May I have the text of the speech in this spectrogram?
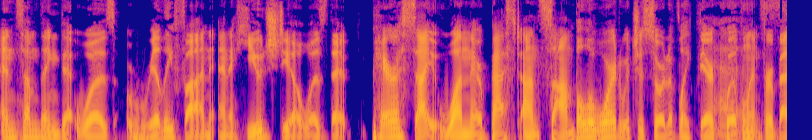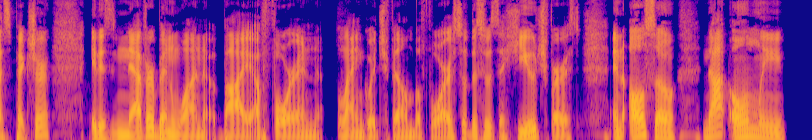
And something that was really fun and a huge deal was that Parasite won their Best Ensemble Award, which is sort of like their equivalent for Best Picture. It has never been won by a foreign language film before. So this was a huge first. And also, not only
